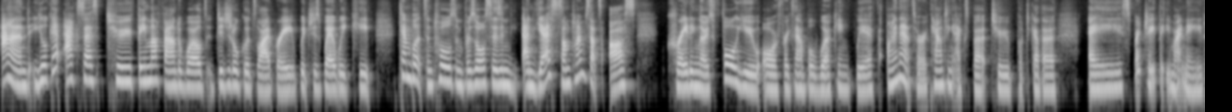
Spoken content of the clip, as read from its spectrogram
And you'll get access to Female Founder World's digital goods library, which is where we keep templates and tools and resources. And, and yes, sometimes that's us creating those for you, or for example, working with finance or accounting expert to put together a spreadsheet that you might need.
